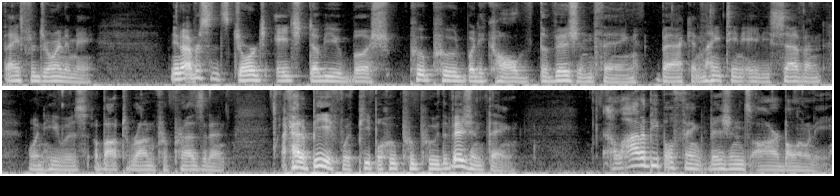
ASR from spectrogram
Thanks for joining me. You know, ever since George H.W. Bush poo pooed what he called the vision thing back in 1987 when he was about to run for president, I've had a beef with people who poo poo the vision thing. A lot of people think visions are baloney.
